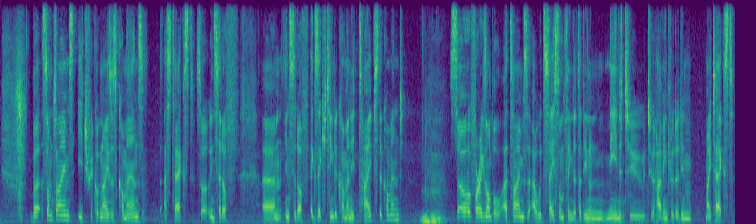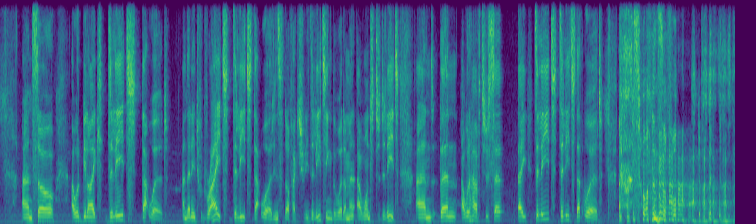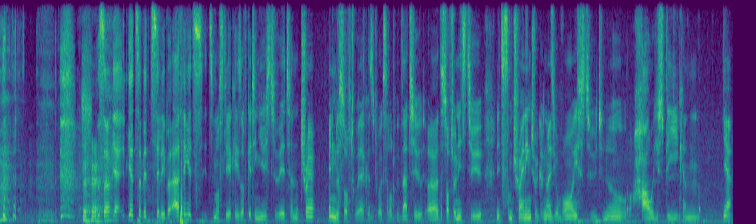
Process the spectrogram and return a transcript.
But sometimes it recognizes commands as text, so instead of um, instead of executing the command, it types the command. So, for example, at times I would say something that I didn't mean to to have included in my text, and so I would be like, delete that word, and then it would write delete that word instead of actually deleting the word I, meant, I wanted to delete, and then I would have to say delete delete that word, and so on and so forth. so yeah, it gets a bit silly, but I think it's it's mostly a case of getting used to it and training the software because it works a lot with that too. Uh, the software needs to needs some training to recognize your voice, to to know how you speak, and yeah.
